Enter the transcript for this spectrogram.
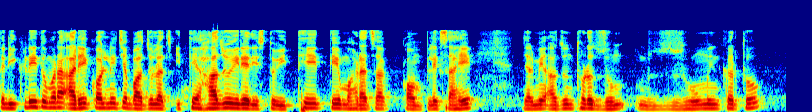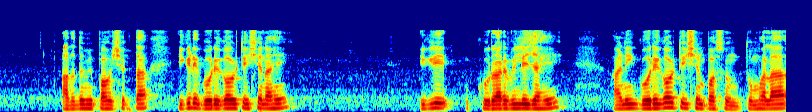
तर इकडे तुम्हाला आर्य कॉलनीच्या बाजूलाच इथे हा जो एरिया दिसतो इथे ते म्हाडाचा कॉम्प्लेक्स आहे. जर मी अजून थोडं झूम झूम इन करतो आता तुम्ही पाहू शकता इकडे गोरेगाव स्टेशन आहे. इकडे कुरार विलेज आहे. आणि गोरेगाव स्टेशनपासून तुम्हाला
